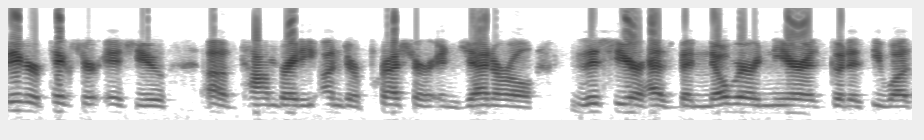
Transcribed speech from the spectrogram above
bigger picture issue of Tom Brady under pressure in general this year has been nowhere near as good as he was,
